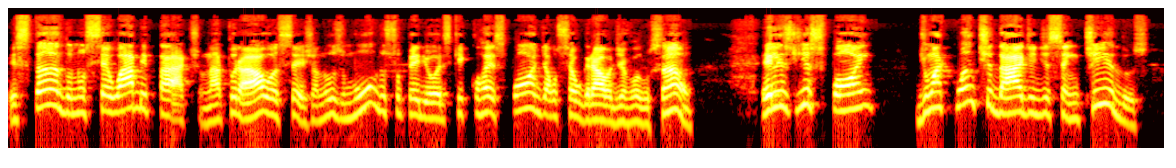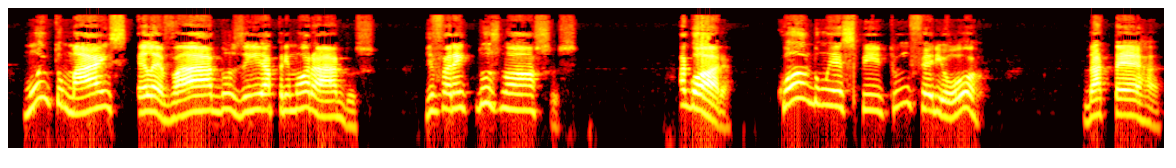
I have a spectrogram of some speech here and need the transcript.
estando no seu habitat natural, ou seja, nos mundos superiores que corresponde ao seu grau de evolução, eles dispõem de uma quantidade de sentidos muito mais elevados e aprimorados, diferente dos nossos. Agora, quando um espírito inferior da Terra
